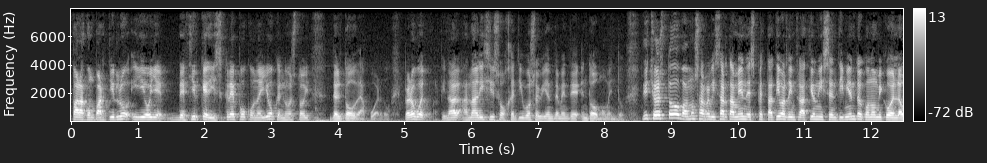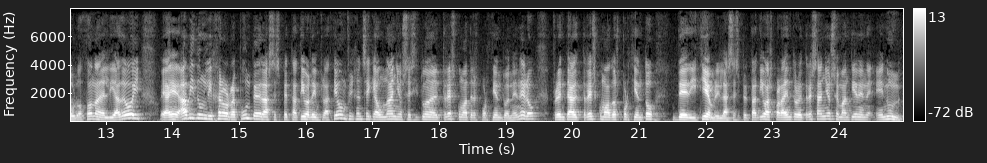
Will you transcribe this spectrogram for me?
para compartirlo y oye, decir que discrepo con ello, que no estoy del todo de acuerdo. Pero bueno, al final análisis objetivos evidentemente en todo momento. Dicho esto, vamos a revisar también expectativas de inflación y sentimiento económico en la eurozona del día de hoy. Eh, ha habido un ligero repunte de las expectativas de inflación. Fíjense que a un año se sitúa en el 3,3% en enero frente al 3,2% de diciembre. Y las expectativas para dentro de tres años se mantienen en un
